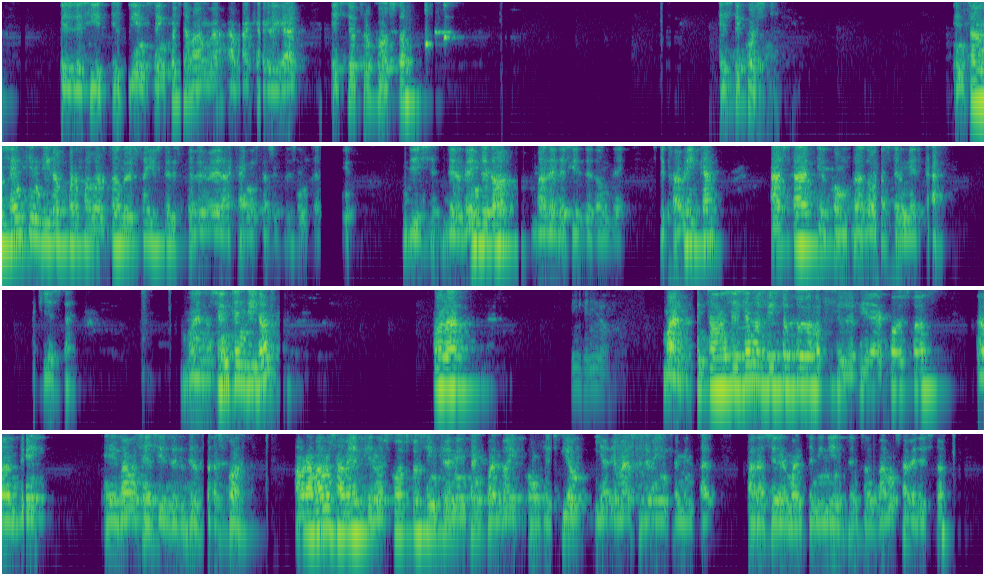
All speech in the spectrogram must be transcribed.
es decir, el cliente está en Cochabamba, habrá que agregar este otro costo, este costo. Entonces, ¿he entendido, por favor, todo esto? Y ustedes pueden ver acá en esta representación. Dice, del vendedor, vale decir de dónde se fabrica, hasta el comprador, hasta el mercado. Aquí está. Bueno, ¿se ha entendido? Hola. ingeniero. Bueno, entonces hemos visto todo lo que se refiere a costos ah, de, eh, vamos a decir, del transporte. Ahora vamos a ver que los costos se incrementan cuando hay congestión y además se deben incrementar para hacer el mantenimiento. Entonces vamos a ver esto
